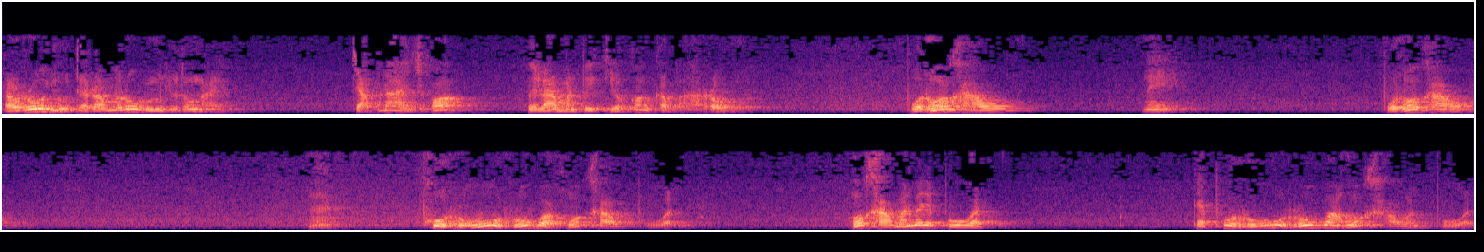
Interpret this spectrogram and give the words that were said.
เรารู้อยู่แต่เราไม่รู้มันอยู่ตรงไหน จับได้เฉพาะเวลามันไปเกี่ยวข้องกับอารมณ์ปวดหัวเขานี่ ปวดหัวเขา่าผู้รู้รู้ว่าหัวเข่าปวด หัวเข่ามันไม่ได้ปวด แต่ผู้รู้รู้ว่าหัวเข่ามันปวด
